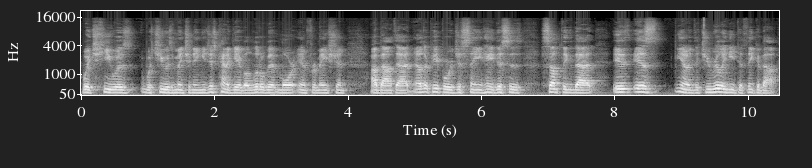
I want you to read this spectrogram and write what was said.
which he was which he was mentioning. He just kind of gave a little bit more information about that. And other people were just saying, hey, this is something that is is you know that you really need to think about.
